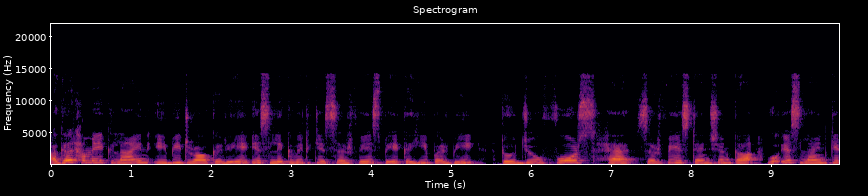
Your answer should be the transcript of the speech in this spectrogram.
अगर हम एक लाइन ए बी ड्रॉ करें, इस लिक्विड के सरफेस पे कहीं पर भी तो जो फोर्स है सरफेस टेंशन का, वो इस लाइन के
